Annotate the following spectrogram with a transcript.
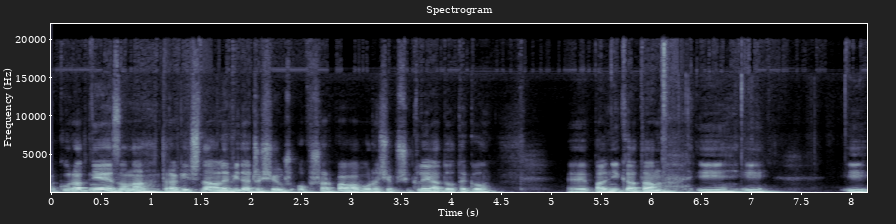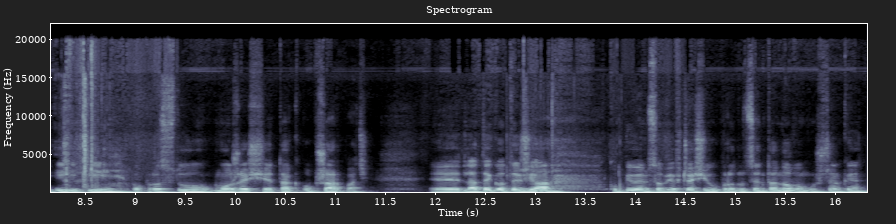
akurat nie jest ona tragiczna, ale widać, że się już obszarpała, bo ona się przykleja do tego palnika tam i, i, i, i, i po prostu może się tak obszarpać. Dlatego też ja kupiłem sobie wcześniej u producenta nową uszczelkę,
